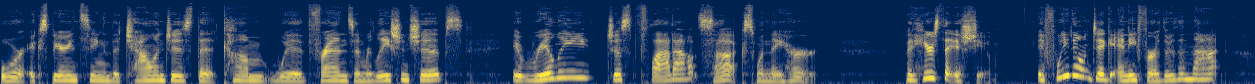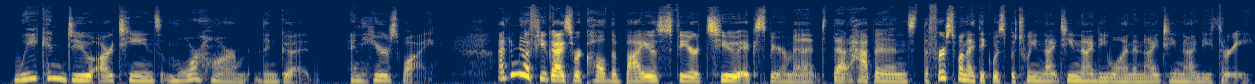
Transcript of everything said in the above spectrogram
or experiencing the challenges that come with friends and relationships, it really just flat out sucks when they hurt. But here's the issue if we don't dig any further than that, we can do our teens more harm than good. And here's why. I don't know if you guys recall the Biosphere 2 experiment that happened. The first one, I think, was between 1991 and 1993.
